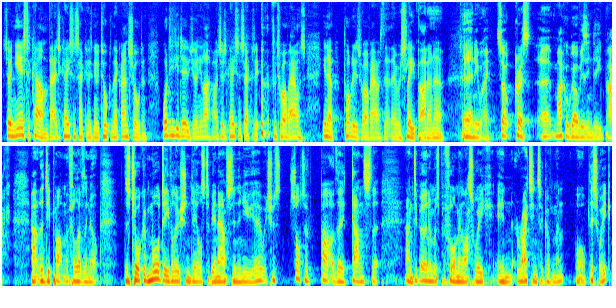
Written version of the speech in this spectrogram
So in years to come, that education secretary is going to be talking to their grandchildren. What did you do during your life? I was education secretary for 12 hours. You know, probably the 12 hours that they were asleep, but I don't know. Anyway, so Chris, uh, Michael Gove is indeed back at the Department for Levelling Up. There's talk of more devolution deals to be announced in the new year, which was sort of part of the dance that Andy Burnham was performing last week in writing to government, or this week.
